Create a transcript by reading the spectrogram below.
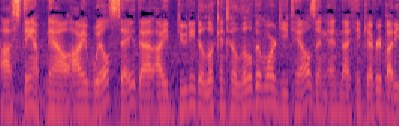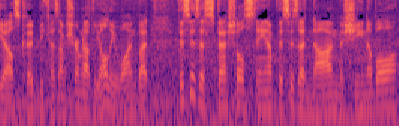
uh, stamp. Now, I will say that I do need to look into a little bit more details, and, and I think everybody else could because I'm sure I'm not the only one. But this is a special stamp, this is a non machinable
